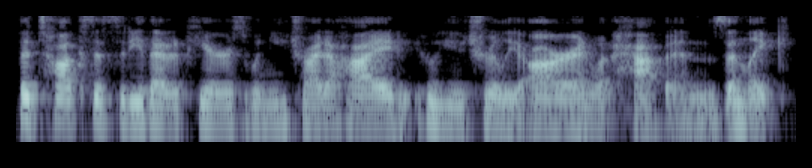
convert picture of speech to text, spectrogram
the toxicity that appears when you try to hide who you truly are and what happens, and like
